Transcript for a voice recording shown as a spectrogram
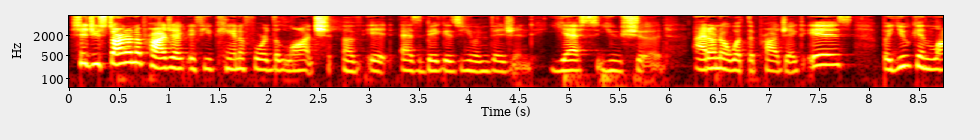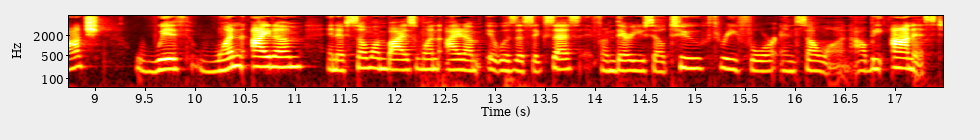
Should you start on a project if you can't afford the launch of it as big as you envisioned? Yes, you should. I don't know what the project is, but you can launch with one item. And if someone buys one item, it was a success. From there, you sell two, three, four, and so on. I'll be honest.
